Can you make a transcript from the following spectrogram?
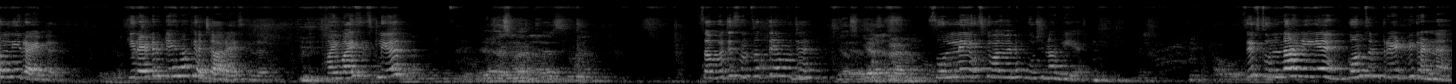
only writer कि राइटर कहना क्या चाह रहा है इसके अंदर? My voice is clear. Yes ma'am सब बच्चे सुन सकते हैं मुझे? सुन लें उसके बाद मैंने पूछना भी है। सिर्फ़ सुनना नहीं है कॉन्सेंट्रेट भी करना है।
